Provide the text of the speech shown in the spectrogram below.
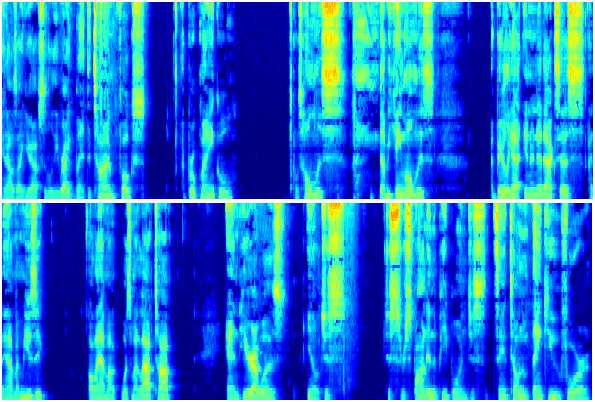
And I was like, you're absolutely right. But at the time, folks, I broke my ankle. I was homeless. I became homeless. I barely had internet access. I didn't have my music. All I had my, was my laptop. And here I was, you know, just just responding to people and just saying, telling them thank you for,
